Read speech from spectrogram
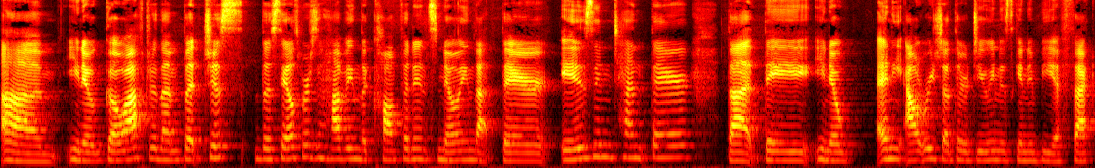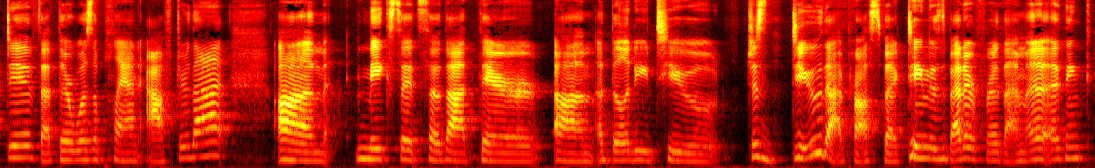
um, you know, go after them. But just the salesperson having the confidence, knowing that there is intent there, that they, you know, any outreach that they're doing is going to be effective, that there was a plan after that, um, makes it so that their um, ability to just do that prospecting is better for them. I think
